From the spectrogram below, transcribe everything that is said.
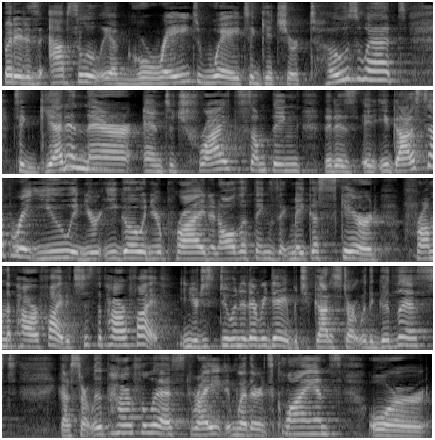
but it is absolutely a great way to get your toes wet, to get in there and to try something that is, you got to separate you and your ego and your pride and all the things that make us scared from the power five. It's just the power five, and you're just doing it every day, but you got to start with a good list got to start with a powerful list, right? Whether it's clients or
